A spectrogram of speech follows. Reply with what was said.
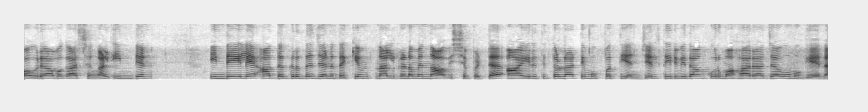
പൗരാവകാശങ്ങൾ ഇന്ത്യൻ ഇന്ത്യയിലെ അധകൃത ജനതയ്ക്കും നൽകണമെന്നാവശ്യപ്പെട്ട് ആയിരത്തി തൊള്ളായിരത്തി മുപ്പത്തിയഞ്ചിൽ തിരുവിതാംകൂർ മഹാരാജാവ് മുഖേന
